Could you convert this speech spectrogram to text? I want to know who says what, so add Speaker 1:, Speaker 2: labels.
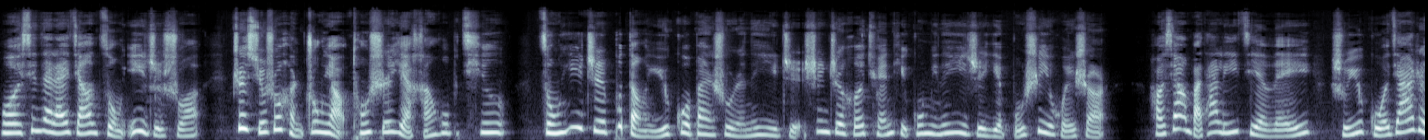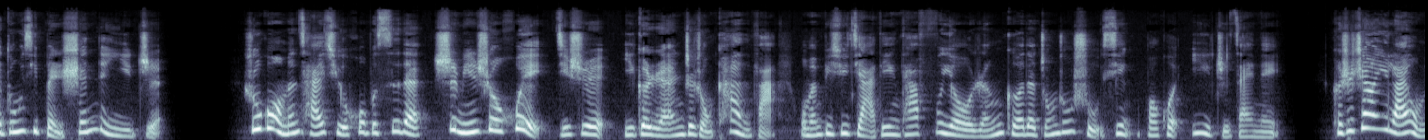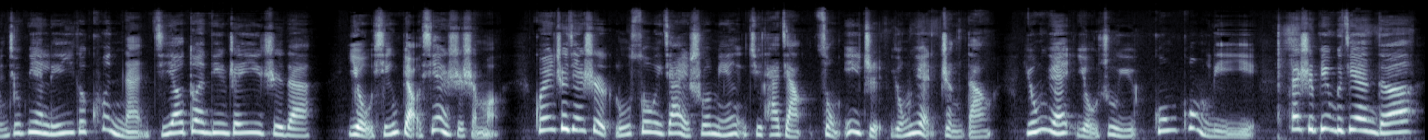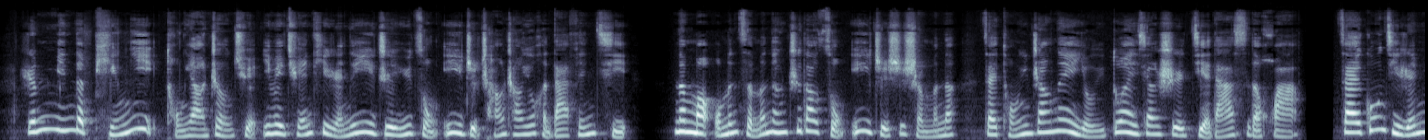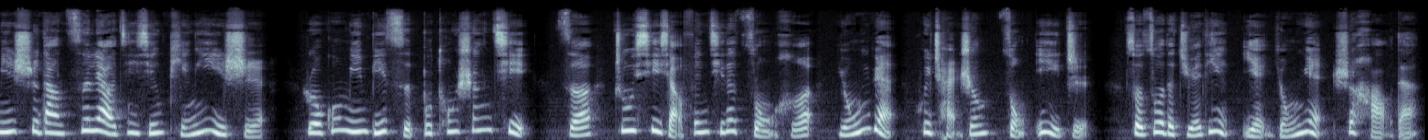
Speaker 1: 我现在来讲总意志说，这学说很重要，同时也含糊不清。总意志不等于过半数人的意志，甚至和全体公民的意志也不是一回事儿。好像把它理解为属于国家这东西本身的意志。如果我们采取霍布斯的市民社会即是一个人这种看法，我们必须假定他富有人格的种种属性，包括意志在内。可是这样一来，我们就面临一个困难，即要断定这意志的有形表现是什么。关于这件事，卢梭未加以说明。据他讲，总意志永远正当，永远有助于公共利益，但是并不见得人民的评议同样正确，因为全体人的意志与总意志常常有很大分歧。那么，我们怎么能知道总意志是什么呢？在同一章内有一段像是解答似的话。在供给人民适当资料进行评议时，若公民彼此不通生气，则诸细小分歧的总和永远会产生总意志，所做的决定也永远是好的。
